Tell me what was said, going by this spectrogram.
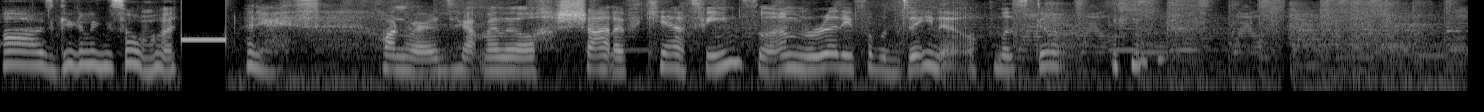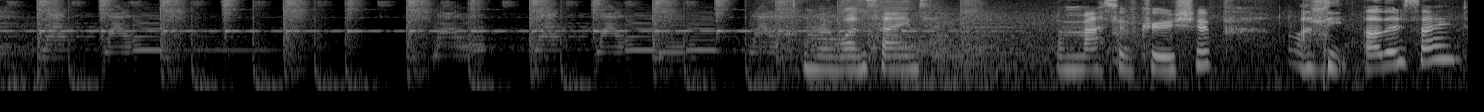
Oh, I was giggling so much. Anyways, onwards. I got my little shot of caffeine, so I'm ready for the day now. Let's go. On my one side, a massive cruise ship. On the other side,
